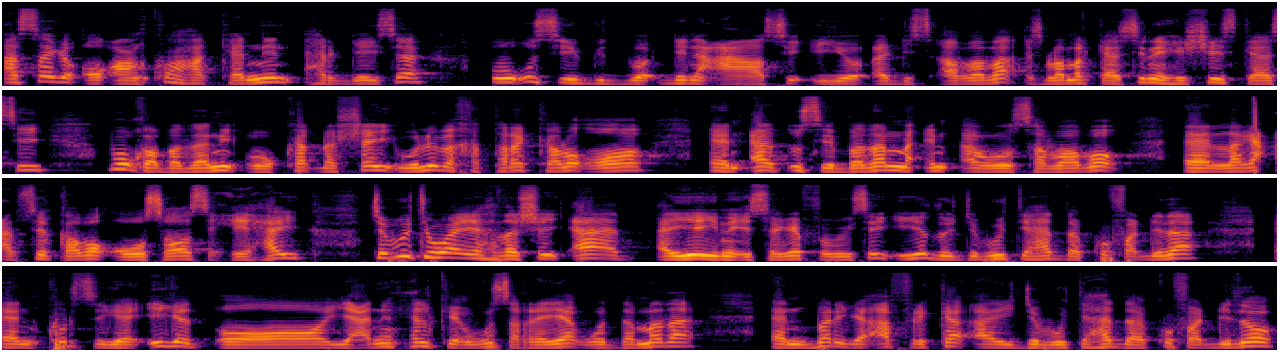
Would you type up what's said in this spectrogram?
asaga oo aan ku hakanin hargeysa uu u sii gudbo dhinacaasi iyo adis ababa islamarkaasina heshiiskaasi buuqa badani uu ka dhashay weliba khataro kale oo aad u sii badanna in uu sababo laga cabsi qabo uu soo saxiixay. Jabuuti waay hadashay aad ayayna isaga fogeysay iyadoo jabuuti hadda ku fadhida kursiga igad oo yani xilka ugu sarreeya waddamada bariga afrika ay jabuuti hadda ku fadhido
